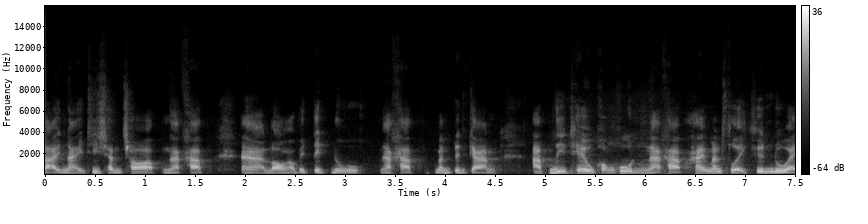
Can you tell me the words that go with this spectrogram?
ลายไหนที่ฉันชอบนะครับอ่าลองเอาไปติดดูนะครับ มันเป็นการอัพดีเทลของหุ่นนะครับ ให้มันสวยขึ้นด้วย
